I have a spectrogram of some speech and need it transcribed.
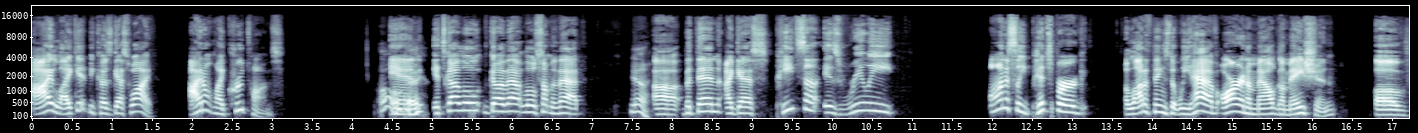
I like it because guess why? I don't like croutons. Oh, And okay. it's got a little got that little something of that. Yeah. Uh, but then I guess pizza is really honestly Pittsburgh. A lot of things that we have are an amalgamation of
